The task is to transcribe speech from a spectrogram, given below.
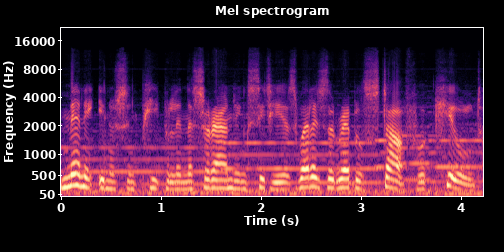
Many innocent people in the surrounding city, as well as the rebel staff, were killed.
